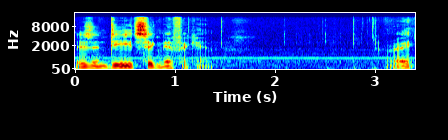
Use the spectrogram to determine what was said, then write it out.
is indeed significant. Right?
